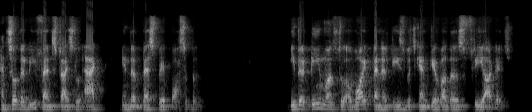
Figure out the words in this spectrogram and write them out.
And so the defense tries to act in the best way possible. Either team wants to avoid penalties, which can give others free yardage.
